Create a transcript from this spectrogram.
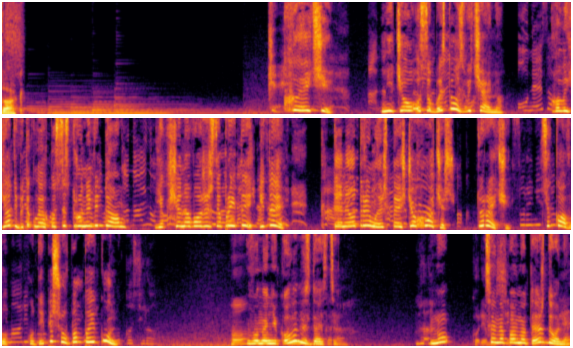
Так, Кейчі! Нічого особистого, звичайно. Але я тобі так легко сестру не віддам. Якщо наважишся прийти, іди. Ти не отримаєш те, що хочеш. До речі, цікаво, куди пішов Бампайкун? Вона ніколи не здасться. Ну, це напевно теж доля.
